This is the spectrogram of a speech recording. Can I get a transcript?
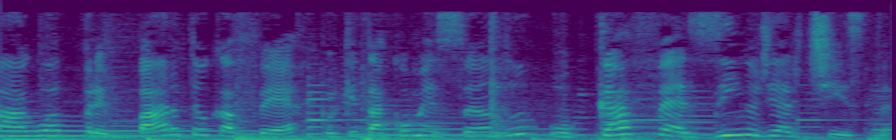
água, prepara o teu café, porque tá começando o Cafezinho de Artista.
